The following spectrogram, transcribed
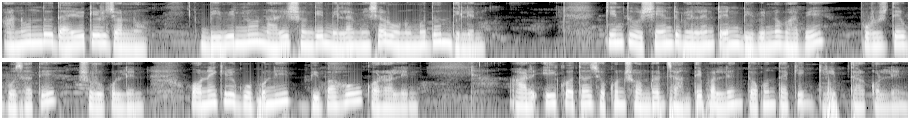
আনন্দদায়কের জন্য বিভিন্ন নারীর সঙ্গে মেলামেশার অনুমোদন দিলেন। কিন্তু সেন্ট ভ্যালেন্টাইন বিভিন্নভাবে পুরুষদের বোঝাতে শুরু করলেন। অনেকের গোপনে বিবাহও করালেন। আর এই কথা যখন সম্রাট জানতে পারলেন, তখন তাকে গ্রেপ্তার করলেন।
